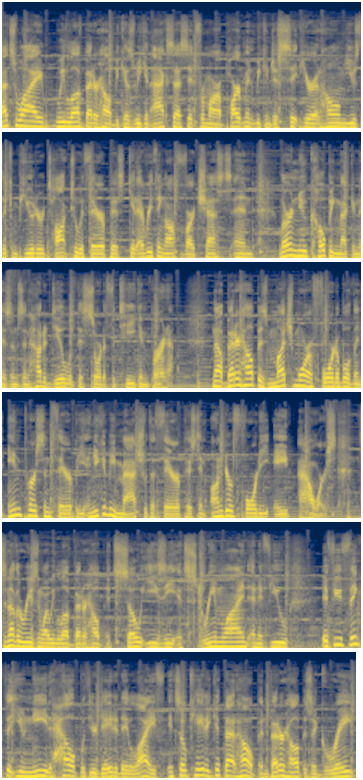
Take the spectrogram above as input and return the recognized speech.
That's why we love BetterHelp because we can access it from our apartment. We can just sit here at home, use the computer, talk to a therapist, get everything off of our chests, and learn new coping mechanisms and how to deal with this sort of fatigue and burnout. Now, BetterHelp is much more affordable than in person therapy, and you can be matched with a therapist in under 48 hours. It's another reason why we love BetterHelp. It's so easy, it's streamlined, and if you if you think that you need help with your day to day life, it's okay to get that help, and BetterHelp is a great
